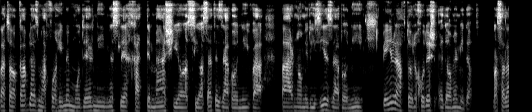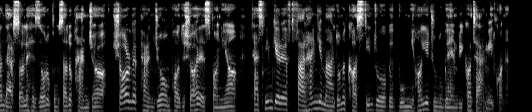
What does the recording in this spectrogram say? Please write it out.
و تا قبل از مفاهیم مدرنی مثل خط مش یا سیاست زبانی و برنامه ریزی زبانی به این رفتار خودش ادامه می‌داد. مثلا در سال 1550 شارل پنجم پادشاه اسپانیا تصمیم گرفت فرهنگ مردم کاستیل رو به بومی های جنوب امریکا تحمیل کنه.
